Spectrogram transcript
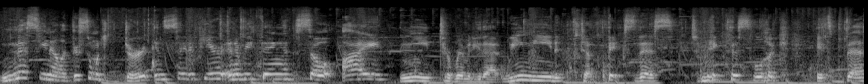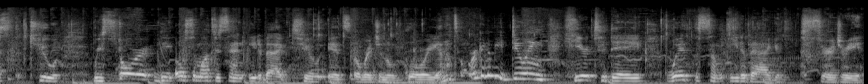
messy now. Like there's so much dirt inside of here and everything. So I need to remedy that. We need to fix this to make this look its best to restore the Osomatsu-san Ita bag to its original glory. And that's what we're gonna be doing here today with some Ita bag surgery.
